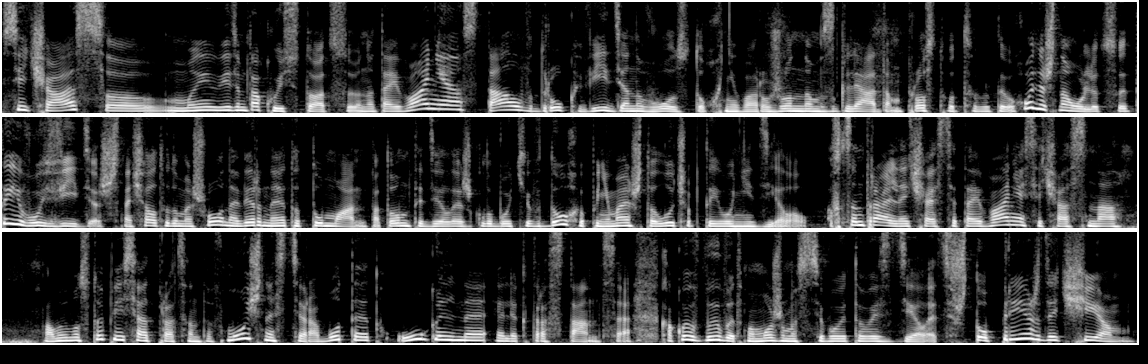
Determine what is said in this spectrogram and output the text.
сейчас э, мы видим такую ситуацию. На Тайване стал вдруг виден воздух невооруженным взглядом. Просто вот ты выходишь на улицу, и ты его видишь. Сначала ты думаешь, о, наверное, это туман. Потом ты делаешь глубокий вдох и понимаешь, что лучше бы ты его не делал. В центральной части Тайваня сейчас на по-моему, 150% мощности работает угольная электростанция. Какой вывод мы можем из всего этого сделать? Что прежде чем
